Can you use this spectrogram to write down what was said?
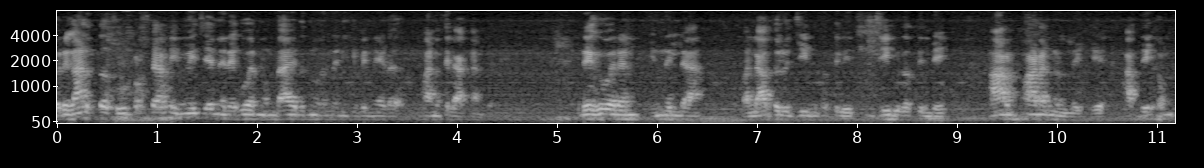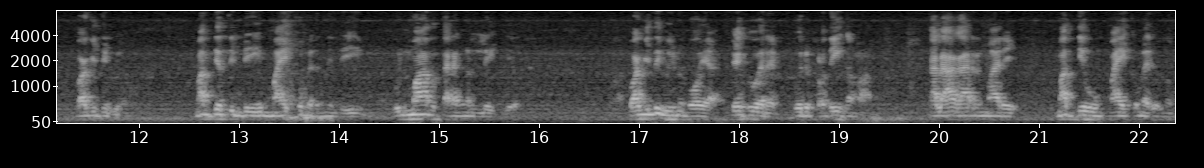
ഒരു കാലത്ത് സൂപ്പർ സ്റ്റാർ ഇമേജ് തന്നെ രഘുവരൻ ഉണ്ടായിരുന്നു എന്ന് എനിക്ക് പിന്നീട് മനസ്സിലാക്കാൻ പറ്റി. രഘുവരൻ ഇന്നില്ല വല്ലാത്തൊരു ജീവിതത്തിലേക്ക് ജീവിതത്തിന്റെ ആർഭാടങ്ങളിലേക്ക് അദ്ദേഹം വകിഞ്ഞു വീണു. മദ്യത്തിന്റെയും മയക്കുമരുന്നിന്റെയും ഉന്മാദ തലങ്ങളിലേക്ക് വകിതി വീണുപോയ രഘുവരൻ ഒരു പ്രതീകമാണ്. കലാകാരന്മാരെ മദ്യവും മയക്കുമരുന്നും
